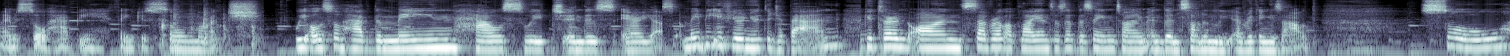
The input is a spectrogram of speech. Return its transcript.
i'm so happy thank you so much we also have the main house switch in this area. Maybe if you're new to Japan, you turned on several appliances at the same time and then suddenly everything is out. So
